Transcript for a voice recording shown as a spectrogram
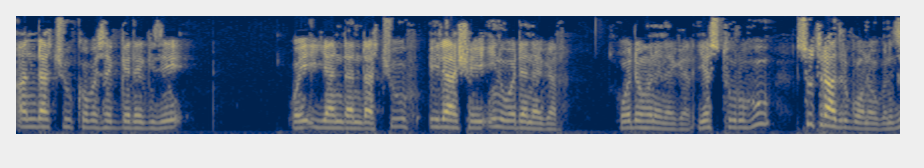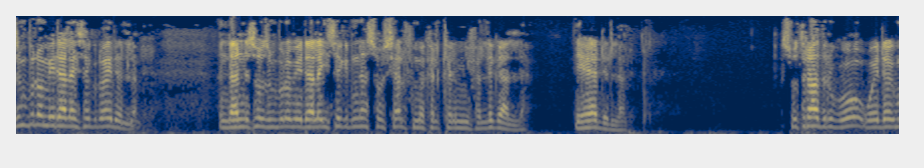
አንዳችሁ እኮ በሰገደ ጊዜ ወይ እያንዳንዳችሁ ኢላ ሸይኢን ወደ ነገር ወደ ሆነ ነገር። የስቱሩሁ ሱትራ አድርጎ ነው ግን ዝም ብሎ ሜዳ ላይ ሰግዶ አይደለም። አንዳንድ ሰው ዝም ብሎ ሜዳ ላይ ይሰግድና ሰው ሲያልፍ መከልከል የሚፈልግ አለ። ይሄ አይደለም። ሱትራ አድርጎ ወይ ደግሞ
